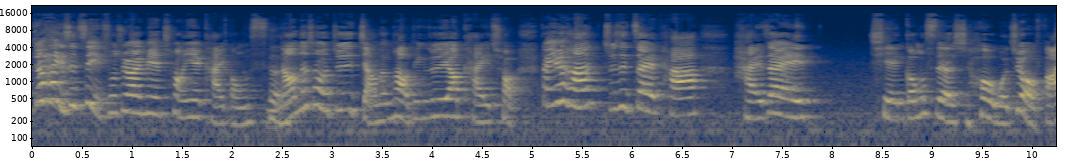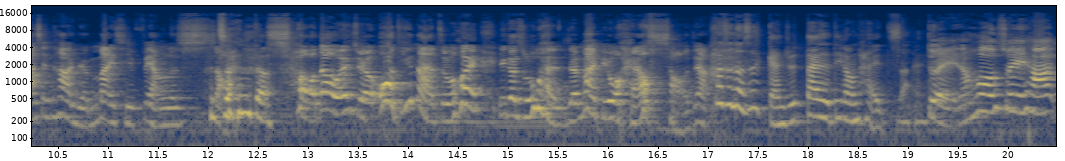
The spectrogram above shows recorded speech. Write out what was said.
就他也是自己出去外面创业开公司，然后那时候就是讲得很好听，就是要开创，但因为他就是在他还在前公司的时候，我就有发现他的人脉其实非常的少，真的少到我会觉得哇天哪，怎么会一个主管人脉比我还要少这样？他真的是感觉待的地方太窄，对，然后所以他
